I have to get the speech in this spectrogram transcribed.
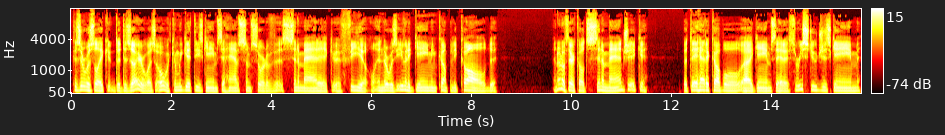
because there was like the desire was, oh, can we get these games to have some sort of cinematic uh, feel? And there was even a gaming company called, I don't know if they're called Cinemagic, but they had a couple uh, games. They had a Three Stooges game.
